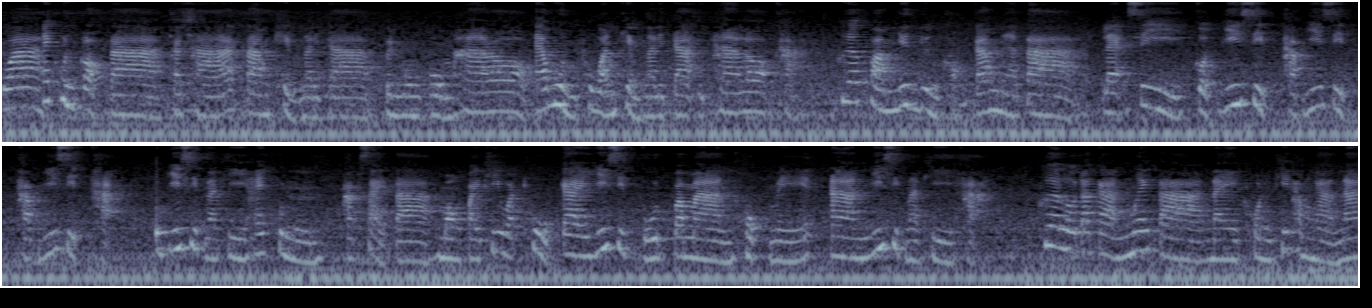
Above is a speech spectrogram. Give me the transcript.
กว้างให้คุณกรอกตาช้าๆตามเข็มนาฬิกา เป็นวงกลม 5 รอบ แล้วหมุนทวนเข็มนาฬิกาอีก 5 รอบค่ะ พื่อความยืดหยุ่นของกล้ามเนื้อตา และ 4. กด 20 ทับ 20 ทับ 20 ค่ะ ทุก 20 นาทีให้คุณพักสายตามองไปที่วัตถุไกล 20 ฟุตประมาณ 6 เมตร อ่าน 20 นาทีค่ะ เพื่อลดอาการเมื่อยตาในคนที่ทำงานหน้า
